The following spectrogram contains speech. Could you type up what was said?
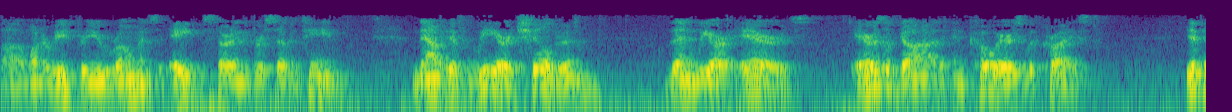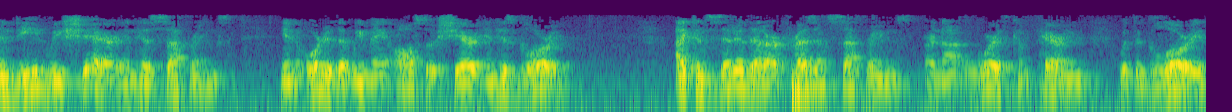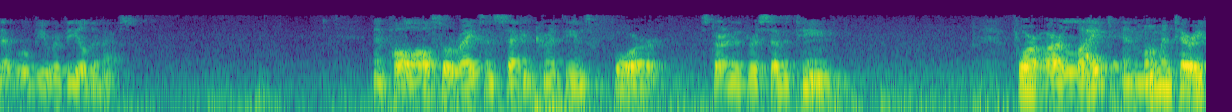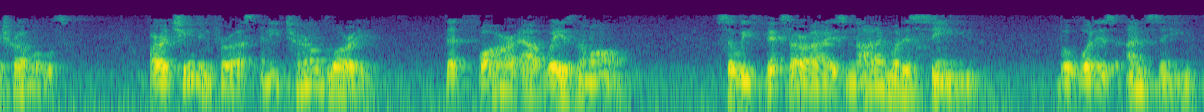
Uh, I want to read for you Romans 8, starting at verse 17. Now, if we are children, then we are heirs, heirs of God and co heirs with Christ, if indeed we share in his sufferings, in order that we may also share in his glory. I consider that our present sufferings are not worth comparing with the glory that will be revealed in us. And Paul also writes in 2 Corinthians 4, starting with verse 17 For our light and momentary troubles are achieving for us an eternal glory that far outweighs them all. So we fix our eyes not on what is seen, but what is unseen,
